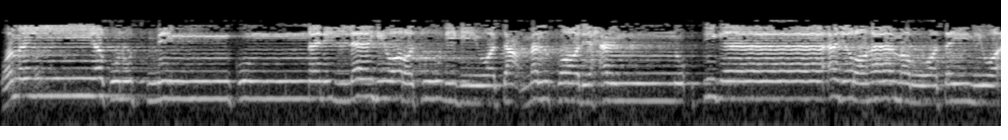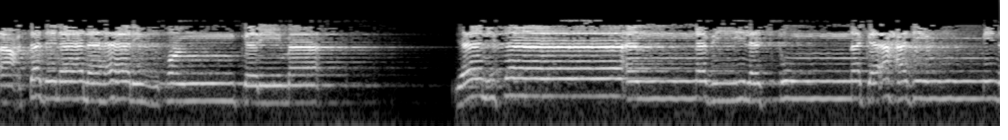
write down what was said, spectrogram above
ومن يقنت منكن لله ورسوله وتعمل صالحا نؤتها أجرها مرتين وأعتدنا لها رزقا كريما يا نساء النبي لستن كأحد من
